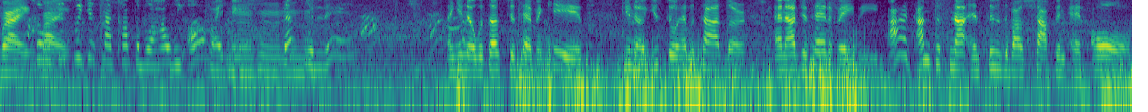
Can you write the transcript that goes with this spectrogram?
Right, So right. it's just we're just not comfortable how we are right now. Mhm, That's what it is. And you know, with us just having kids, you know, you still have a toddler, and I just had a baby. I, I'm just not enthused about shopping at all.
